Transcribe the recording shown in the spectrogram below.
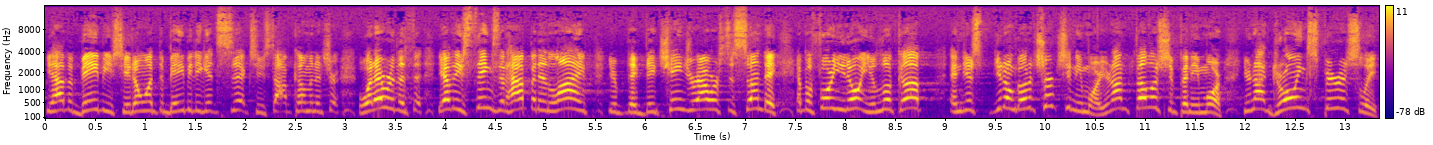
you have a baby, so you don't want the baby to get sick, so you stop coming to church. Whatever the th- you have these things that happen in life. They, they change your hours to Sunday, and before you know it, you look up and just you don't go to church anymore. You're not in fellowship anymore. You're not growing spiritually.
